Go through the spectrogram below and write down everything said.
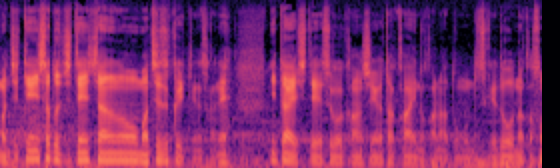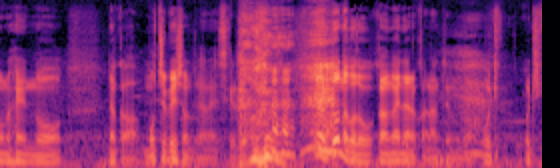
まあ、自転車と自転車のまちづくりっていうんですかね。に対してすごい関心が高いのかなと思うんですけどなんかその辺のなんかモチベーションじゃないですけど どんなことをお考えなのかなっていうのをお聞お聞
